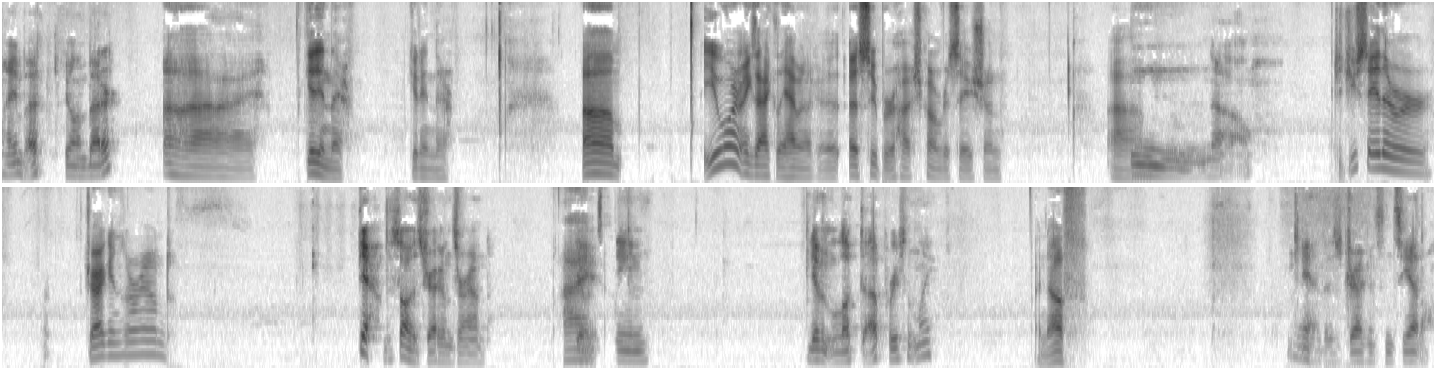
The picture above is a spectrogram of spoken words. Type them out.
Hey, bud, feeling better? Uh, get in there, get in there. Um, you weren't exactly having like a, a super hush conversation. Um, Mm, no. did you say there were dragons around? Yeah, there's always dragons around. You I haven't seen. You haven't looked up recently? enough. Yeah, there's dragons in Seattle.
